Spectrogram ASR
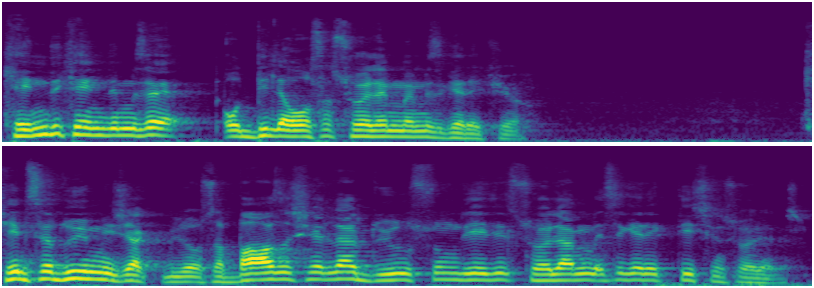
kendi kendimize o bile olsa söylememiz gerekiyor. Kimse duymayacak bile olsa. Bazı şeyler duyulsun diye değil, söylenmesi gerektiği için söylenir.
